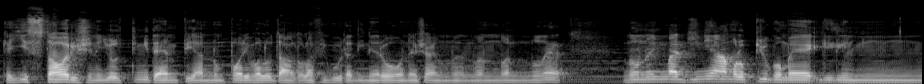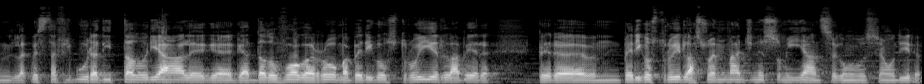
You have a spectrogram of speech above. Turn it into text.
che, gli storici negli ultimi tempi hanno un po' rivalutato la figura di Nerone, cioè non, non, non è non immaginiamolo più come il, la, questa figura dittatoriale che, che, ha dato fuoco a Roma per ricostruirla, per, per, ehm, per ricostruirla a sua immagine e somiglianza, come possiamo dire.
